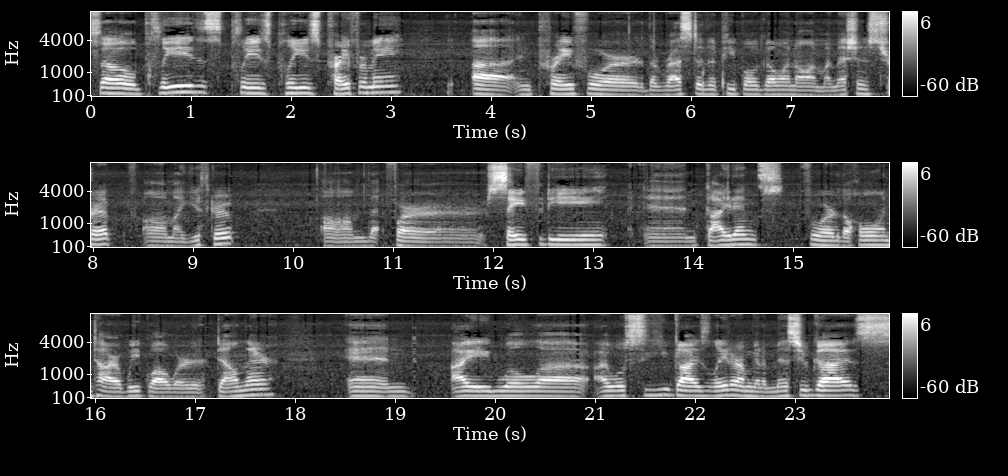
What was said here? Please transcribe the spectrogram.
So please, please, please pray for me. Uh, and pray for the rest of the people going on my missions trip, on my youth group, um, that for safety and guidance for the whole entire week while we're down there. And I will uh, I will see you guys later. I'm gonna miss you guys.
